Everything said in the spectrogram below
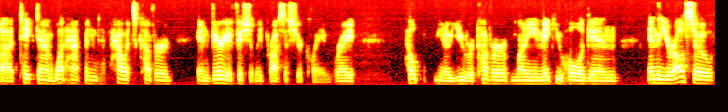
uh, take down what happened, how it's covered, and very efficiently process your claim. Right, help you know you recover money, make you whole again, and then you're also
